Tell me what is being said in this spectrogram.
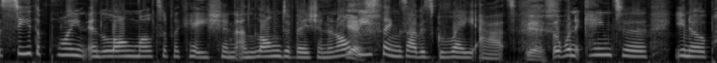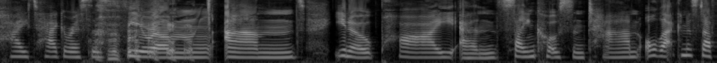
see the point in long multiplication and long division and all Yes. these things I was great at. Yes. But when it came to, you know, Pythagoras' theorem and, you know, pi and sine, cos and tan, all that kind of stuff,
